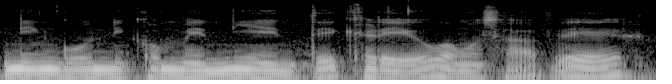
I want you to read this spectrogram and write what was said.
ningún inconveniente creo, vamos a ver.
